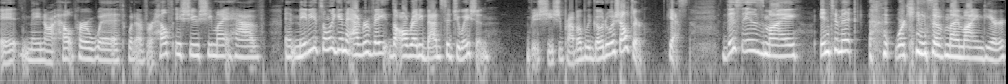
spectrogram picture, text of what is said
It may not help her with whatever health issues she might have. And maybe it's only going to aggravate the already bad situation. She should probably go to a shelter. Yes. This is my intimate workings of my mind here.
